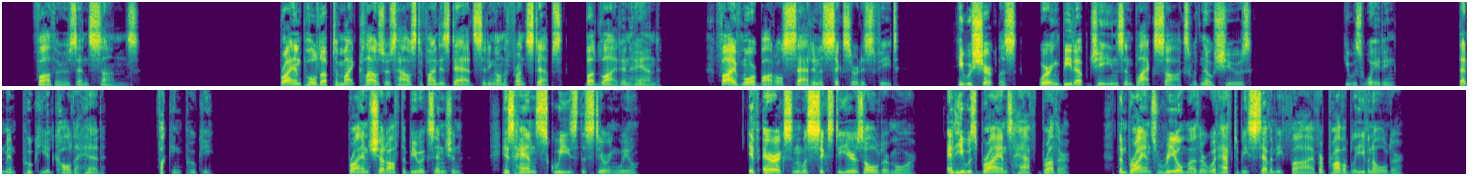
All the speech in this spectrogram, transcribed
Fathers and Sons Bryan pulled up to Mike Clauser's house to find his dad sitting on the front steps, Bud Light in hand. Five more bottles sat in a sixer at his feet. He was shirtless, wearing beat up jeans and black socks with no shoes. He was waiting. That meant Pookie had called ahead. Fucking Pookie. Bryan shut off the Buick's engine. His hands squeezed the steering wheel. If Erickson was 60 years old or more, and he was Bryan's half brother, then Bryan's real mother would have to be 75 or probably even older.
